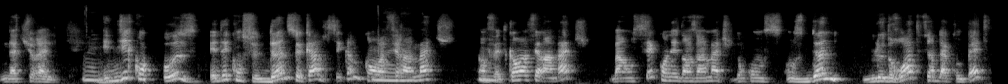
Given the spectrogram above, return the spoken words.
naturelle. Et dès qu'on pose et dès qu'on se donne ce cadre, c'est comme quand on va faire un match. En fait, quand on va faire un match, bah, on sait qu'on est dans un match. Donc, on, se donne le droit de faire de la compète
